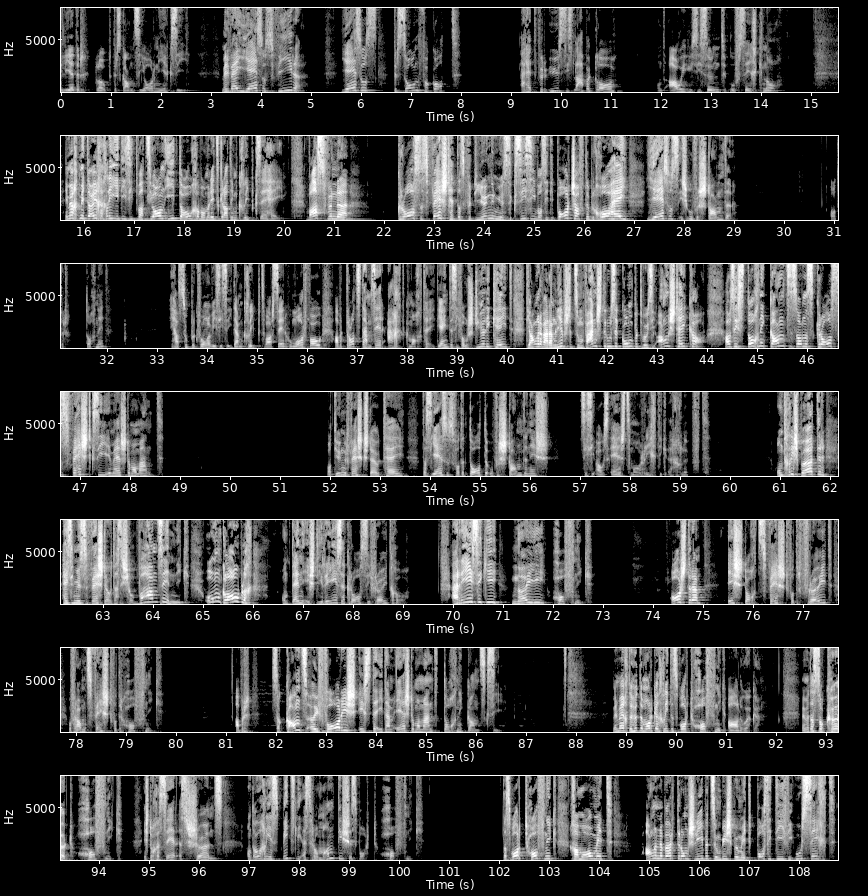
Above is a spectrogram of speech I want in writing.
Die Lieder, glaubt das ganze Jahr nie gewesen. Wir wollen Jesus feiern. Jesus, der Sohn von Gott. Er hat für uns sein Leben gelassen und alle unsere Sünden auf sich genommen. Ich möchte mit euch ein bisschen in die Situation eintauchen, die wir jetzt gerade im Clip gesehen haben. Was für ein grosses Fest hat das für die Jünger müssen sein, wo sie die Botschaft bekommen haben, Jesus ist auferstanden. Oder doch nicht? Ich habe es super gefunden, wie sie es in diesem Clip, zwar sehr humorvoll, aber trotzdem sehr echt gemacht haben. Die einen sind vom Stühle gefallen, die anderen wären am liebsten zum Fenster rausgekumpelt, weil sie Angst hatten. Also ist es doch nicht ganz so ein grosses Fest im ersten Moment. Als die Jünger festgestellt haben, dass Jesus von den Toten auferstanden ist, sind sie als erstes Mal richtig erklüpft. Und ein bisschen später haben sie müssen feststellen, das ist ja wahnsinnig, unglaublich. Und dann ist die riesengroße Freude gekommen. Eine riesige neue Hoffnung. Ostern ist doch das Fest der Freude und vor allem das Fest der Hoffnung. Aber so ganz euphorisch ist es in diesem ersten Moment doch nicht ganz gewesen. Wir möchten heute Morgen ein bisschen das Wort Hoffnung anschauen. Wenn man das so hört, Hoffnung, ist doch ein sehr ein schönes und auch ein bisschen ein romantisches Wort. Hoffnung. Das Wort Hoffnung kann man auch mit anderen Wörtern umschreiben, zum Beispiel mit positive Aussicht,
